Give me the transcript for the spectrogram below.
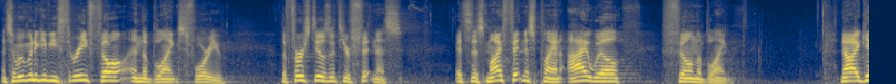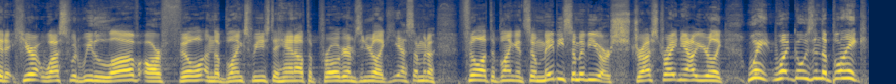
And so we want to give you three fill in the blanks for you. The first deals with your fitness. It's this my fitness plan. I will fill in the blank. Now, I get it. Here at Westwood, we love our fill in the blanks. We used to hand out the programs, and you're like, yes, I'm going to fill out the blank. And so maybe some of you are stressed right now. You're like, wait, what goes in the blank?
